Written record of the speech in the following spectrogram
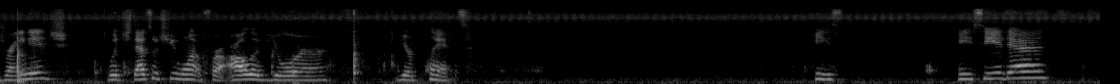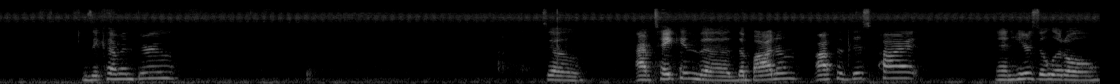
drainage which that's what you want for all of your your plants. He's can you see it, Dad? Is it coming through? So, I've taken the, the bottom off of this pot. And here's the little,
